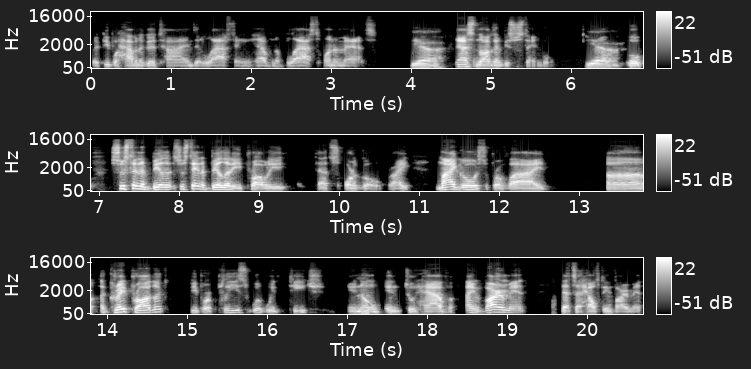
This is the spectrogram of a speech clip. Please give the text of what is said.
where people having a good time, they're laughing, having a blast on the mats. Yeah. That's not going to be sustainable. Yeah. So sustainability, sustainability probably that's our goal, right? My goal is to provide uh, a great product. People are pleased with what we teach, you know, mm-hmm. and to have an environment that's a healthy environment,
